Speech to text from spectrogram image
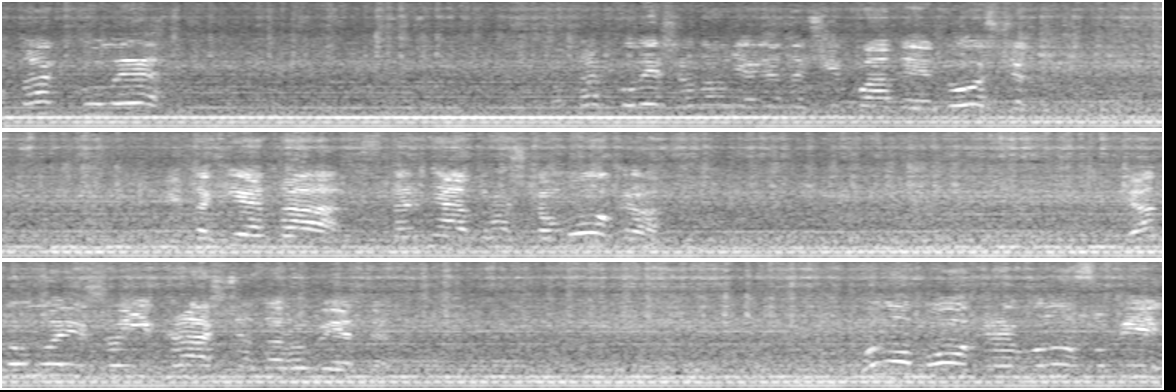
Отак, коли, отак, коли, шановні глядачі, падає дощик, і таке та стерня трошки мокра, я думаю, що її краще заробити. Воно мокре, воно собі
